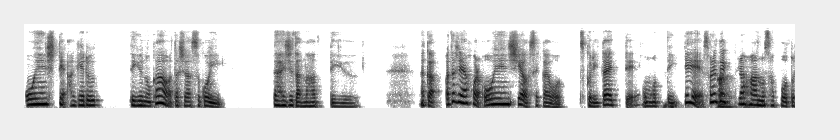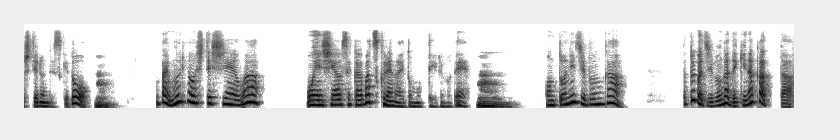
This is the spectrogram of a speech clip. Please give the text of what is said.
応援してあげるっていうのが私はすごい大事だなっていう。なんか私はほら応援し合う世界を作りたいって思っていて、それではいクラファンのサポートしてるんですけど、うん。やっぱり無理をして支援は応援し合う世界は作れないと思っているので、うん。本当に自分が、例えば自分ができなかった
